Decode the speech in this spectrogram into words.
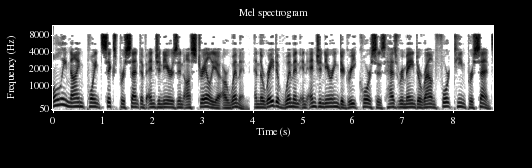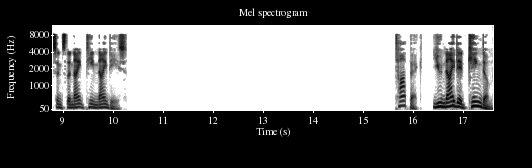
Only 9.6% of engineers in Australia are women, and the rate of women in engineering degree courses has remained around 14% since the 1990s. United Kingdom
